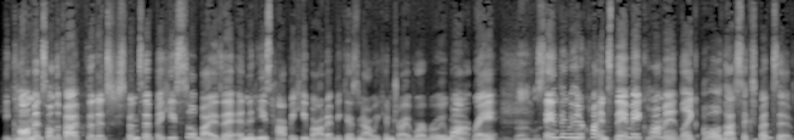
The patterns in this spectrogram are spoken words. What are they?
He Yeah. comments on the fact that it's expensive, but he still buys it. And then he's happy he bought it because now we can drive wherever we want, right? exactly. Same thing with your clients. They may comment like, oh, that's expensive.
